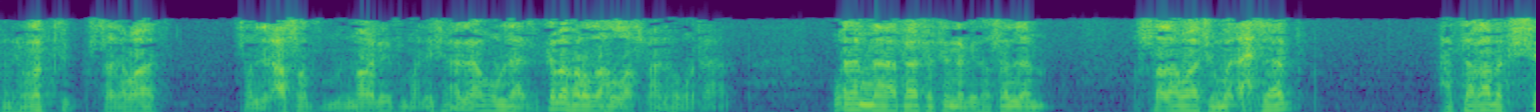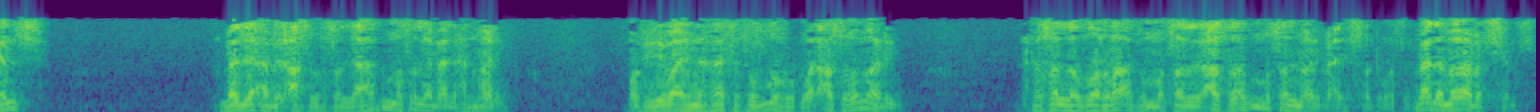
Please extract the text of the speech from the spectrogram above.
كونه يرتب الصلوات صلي العصر ثم المغرب ثم العشاء هذا أمر لازم كما فرضها الله سبحانه وتعالى. ولما فاتت النبي صلى الله عليه وسلم الصلوات يوم الأحزاب حتى غابت الشمس بدأ بالعصر وصلاها ثم صلى بعدها المغرب. وفي رواية أنها فاتته الظهر والعصر والمغرب. فصلى الظهر ثم صلى العصر ثم صلى المغرب عليه الصلاة والسلام بعدما غابت الشمس.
